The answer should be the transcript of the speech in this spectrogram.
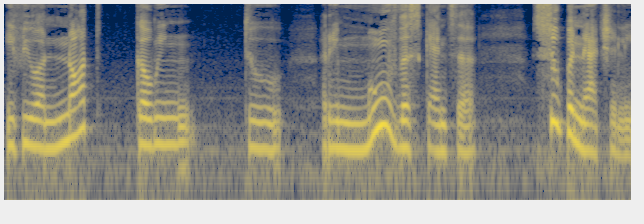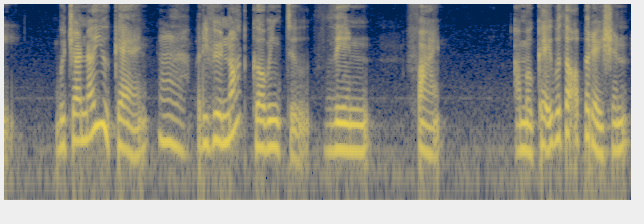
If you are not going to remove this cancer supernaturally, which I know you can, hmm. but if you're not going to, then fine. I'm okay with the operation.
